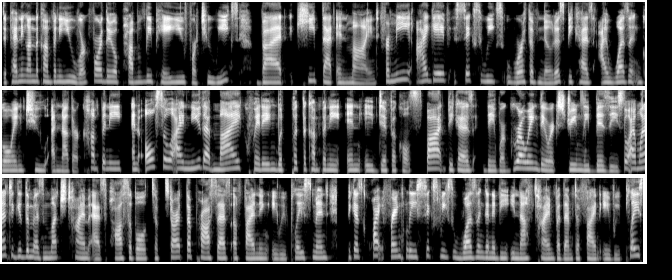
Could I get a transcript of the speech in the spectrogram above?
Depending on the company you work for, they will probably pay you for two weeks, but keep that in mind. For me, I gave six weeks worth of notice because I wasn't going to another company. And also, I knew that my quitting would put the company in a difficult spot because they were growing, they were extremely busy. So I wanted to give them as much time as possible to start the process of finding a replacement because, quite frankly, six weeks wasn't going to be enough time for them to find a replacement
